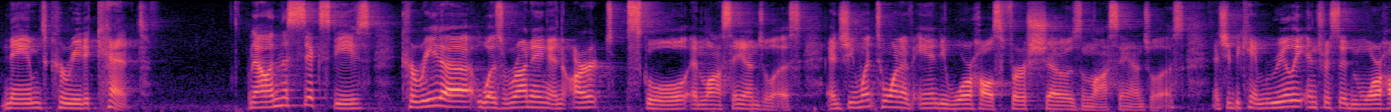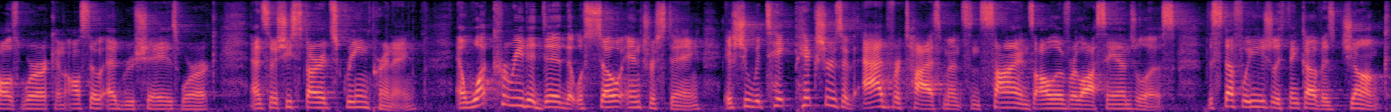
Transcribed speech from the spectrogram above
named Corita Kent. Now, in the 60s, Corita was running an art school in Los Angeles, and she went to one of Andy Warhol's first shows in Los Angeles. And she became really interested in Warhol's work and also Ed Ruscha's work, and so she started screen printing. And what Corita did that was so interesting is she would take pictures of advertisements and signs all over Los Angeles, the stuff we usually think of as junk,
